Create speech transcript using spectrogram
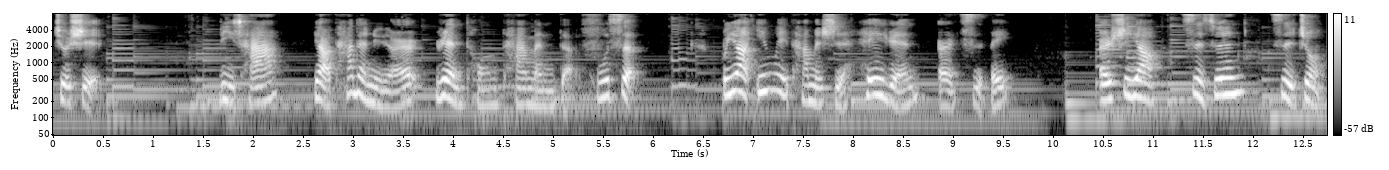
就是理查。要他的女儿认同他们的肤色，不要因为他们是黑人而自卑，而是要自尊自重，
